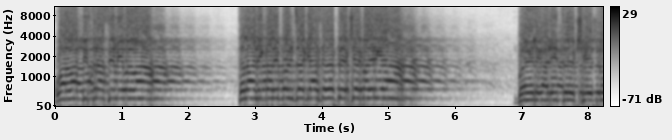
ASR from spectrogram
वळवा तिसरा सेमी वळवा. चला निकाली पंच घ्या सगळं प्रेक्षक बाहेर घ्या. बैलगाडीचं क्षेत्र.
